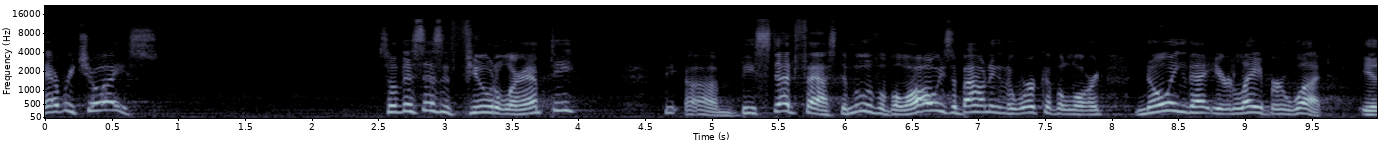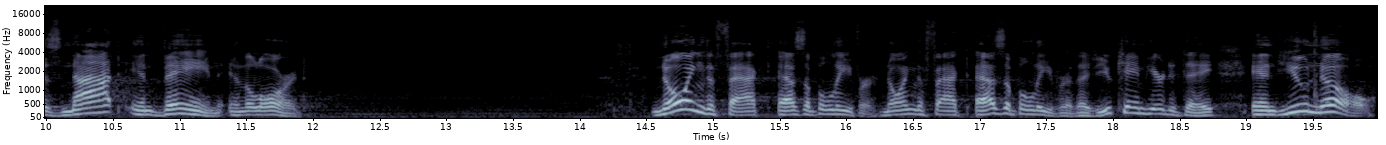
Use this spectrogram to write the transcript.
Every choice. So this isn't futile or empty. Be, um, be steadfast, immovable, always abounding in the work of the Lord, knowing that your labor, what? Is not in vain in the Lord. Knowing the fact as a believer, knowing the fact as a believer that you came here today and you know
